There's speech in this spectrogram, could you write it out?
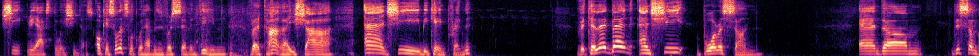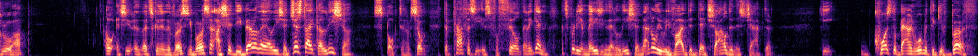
she reacts the way she does. Okay, so let's look what happens in verse 17. And she became pregnant. V'teled ben, and she bore a son. And um, this son grew up. Oh, and she, let's get into the verse. She bore a son. Asher diber Elisha, just like Elisha spoke to her. So the prophecy is fulfilled. And again, it's pretty amazing that Elisha not only revived a dead child in this chapter, he caused a barren woman to give birth.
